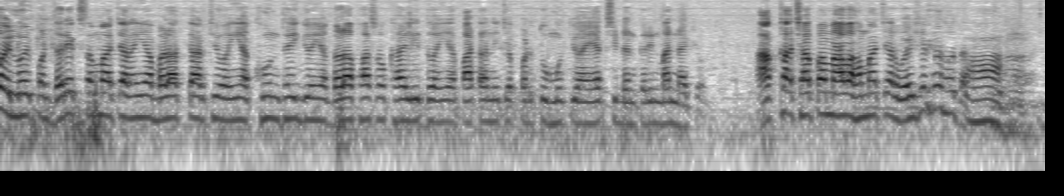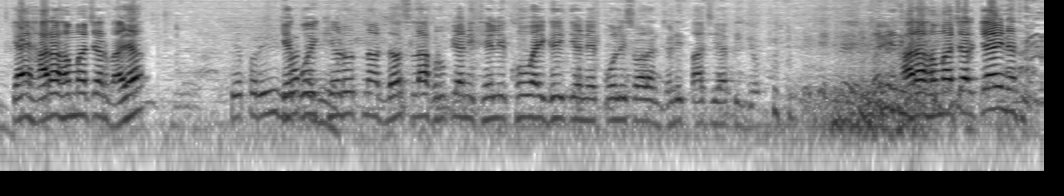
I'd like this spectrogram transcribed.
હોય લોહી પણ દરેક સમાચાર અહીંયા બળાત્કાર થયો અહીંયા ખૂન થઈ ગયો અહીંયા ગળા ફાંસો ખાઈ લીધો અહીંયા પાટા નીચે પડતું મૂક્યું અહીંયા એક્સિડન્ટ કરીને મારી નાખ્યો. આખા છાપામાં આવા સમાચાર હોય છે ન હોતા? ક્યાંય સારા સમાચાર ભાળ્યા કે કોઈ ખેડૂતના દસ લાખ રૂપિયાની થેલી ખોવાઈ ગઈ હતી અને પોલીસ વાળાને જડીત પાછી આપી ગયો. સારા સમાચાર ક્યાંય નથી.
